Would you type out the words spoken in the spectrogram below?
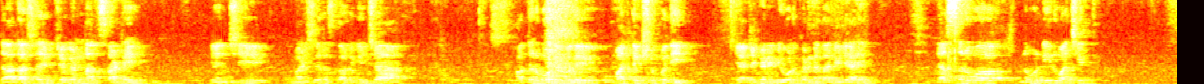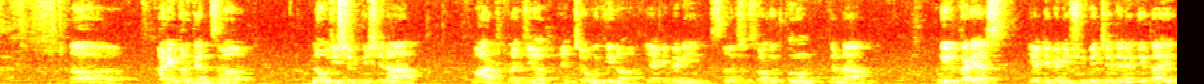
दादासाहेब जगन्नाथ साठे यांची माळशिरस तालुक्याच्या आदरबॉडीमध्ये उपाध्यक्षपदी या ठिकाणी निवड करण्यात आलेली आहे. या सर्व नवनिर्वाचित कार्यकर्त्यांचं लवजी शक्तीसेना महाराष्ट्र राज्य यांच्या वतीनं या ठिकाणी सहर्ष स्वागत करून त्यांना पुढील कार्यास या ठिकाणी शुभेच्छा देण्यात येत आहेत.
